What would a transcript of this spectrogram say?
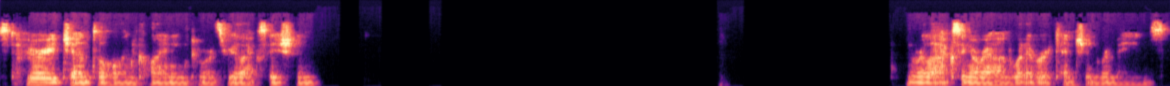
Just a very gentle inclining towards relaxation. And relaxing around whatever tension remains.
